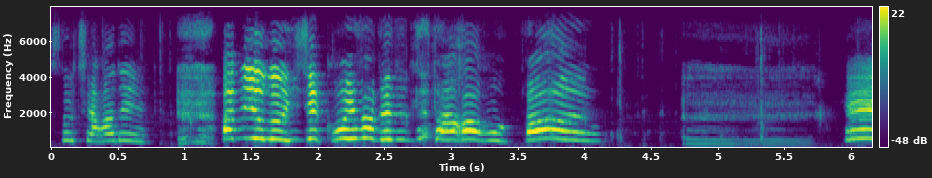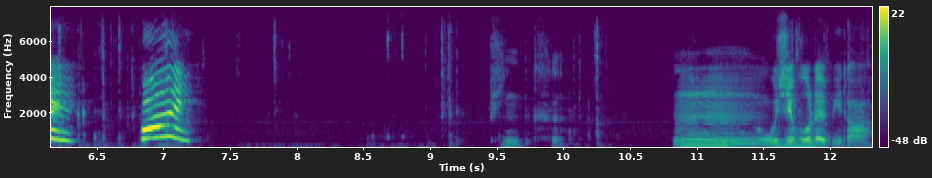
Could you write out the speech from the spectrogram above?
설치 안 해. 이거 이제 거의 다 됐는데 나가고. 아. 에이, 와이. 핑크. 음, 55랩이라.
